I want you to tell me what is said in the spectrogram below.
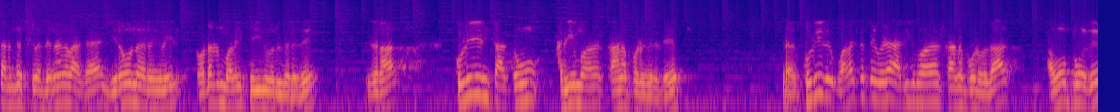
கடந்த சில தினங்களாக இரவு நேரங்களில் தொடர் மழை பெய்து வருகிறது. இதனால் குளிரின் தாக்கமும் அதிகமாக காணப்படுகிறது. குளிர் வழக்கத்தை விட அதிகமாக காணப்படுவதால் அவ்வப்போது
